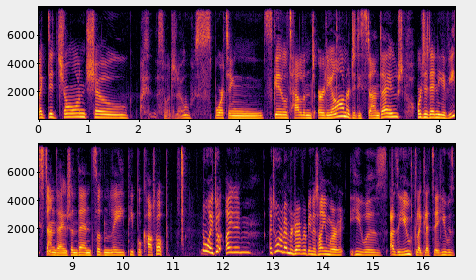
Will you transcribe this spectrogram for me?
Like, did Sean show, I don't know, sporting skill, talent early on, or did he stand out? Or did any of you stand out and then suddenly people caught up? No, I don't. I um, I don't remember there ever being a time where he was as a youth, like let's say he was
